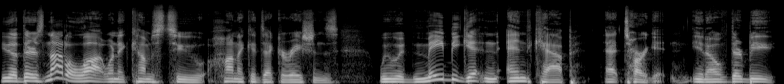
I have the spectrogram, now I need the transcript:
you know, there's not a lot when it comes to Hanukkah decorations. We would maybe get an end cap at Target. You know, there'd be,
